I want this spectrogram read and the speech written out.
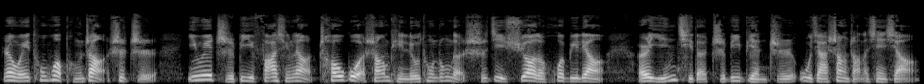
认为通货膨胀是指因为纸币发行量超过商品流通中的实际需要的货币量而引起的纸币贬值、物价上涨的现象。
